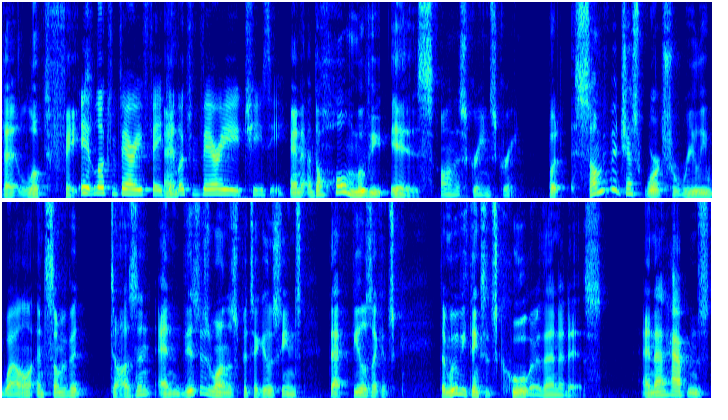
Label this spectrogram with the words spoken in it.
that it looked fake. it looked very fake it looked very cheesy And the whole movie is on the screen screen. But some of it just works really well and some of it doesn't. And this is one of those particular scenes that feels like it's The movie thinks it's cooler than it is. And that happens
